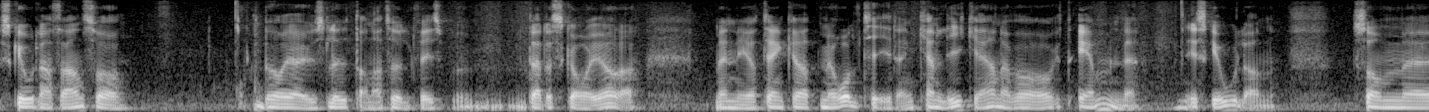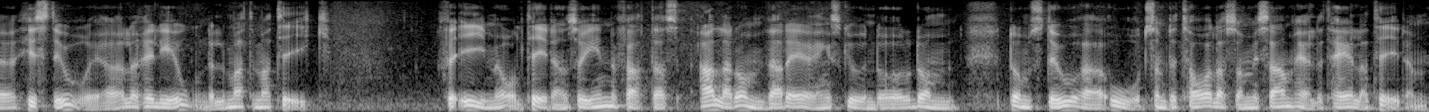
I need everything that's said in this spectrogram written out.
skolans ansvar börjar ju sluta naturligtvis där det ska göra. Men jag tänker att måltiden kan lika gärna vara ett ämne i skolan som eh, historia eller religion eller matematik. För i måltiden så innefattas alla de värderingsgrunder och de, de stora ord som det talas om i samhället hela tiden.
